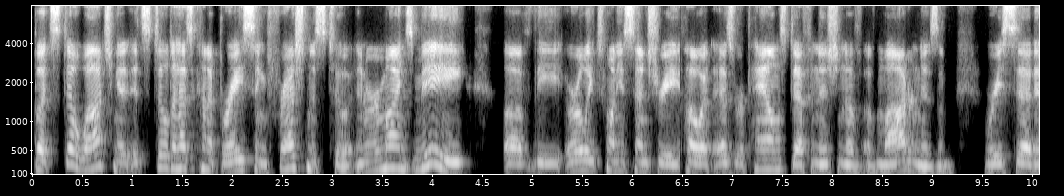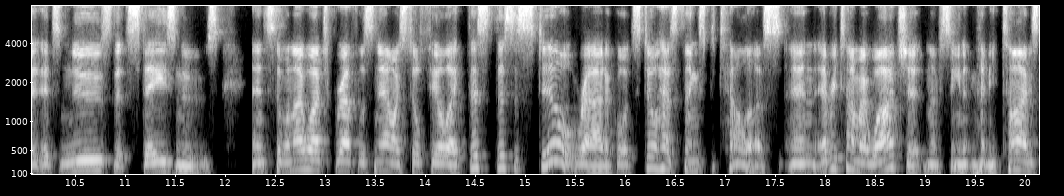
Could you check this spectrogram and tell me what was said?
but still watching it, it still has kind of bracing freshness to it. And it reminds me of the early 20th century poet Ezra Pound's definition of, of modernism, where he said it's news that stays news. And so when I watch Breathless now, I still feel like this this is still radical. It still has things to tell us. And every time I watch it, and I've seen it many times,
